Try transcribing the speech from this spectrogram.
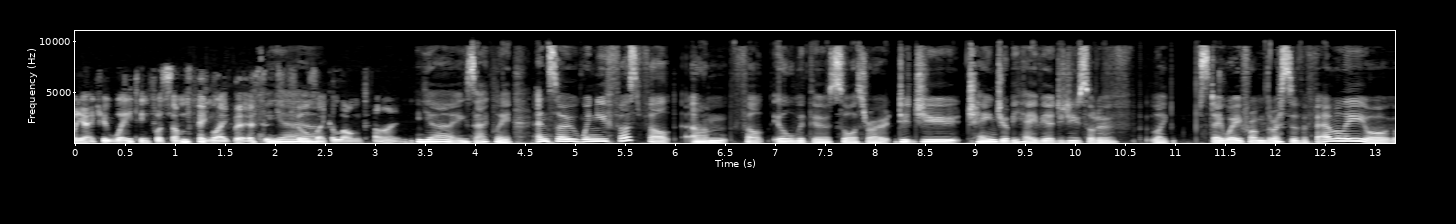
when you're actually waiting for something like this, it Yeah. feels like a long time. Yeah, exactly. And so, when you first felt um, felt ill with your sore throat, did you change your behavior? Did you sort of like stay away from the rest of the family, or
